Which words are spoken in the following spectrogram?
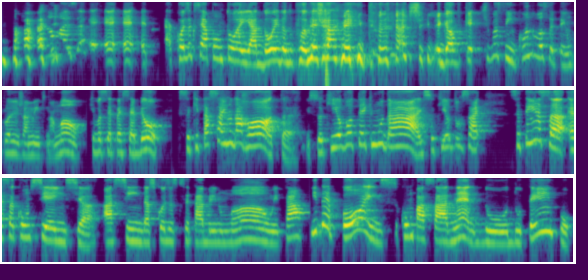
Não, mas é, é, é, é, a coisa que você apontou aí, a doida do planejamento, né? achei legal, porque, tipo assim, quando você tem um planejamento na mão, que você percebe, oh, isso aqui tá saindo da rota, isso aqui eu vou ter que mudar, isso aqui eu tô saindo você tem essa, essa consciência, assim, das coisas que você está abrindo mão e tal. E depois, com o passar né, do, do tempo,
